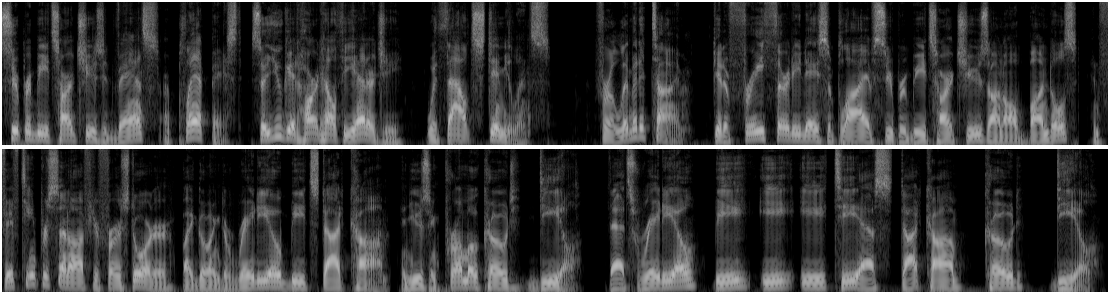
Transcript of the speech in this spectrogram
SuperBeets Heart Chews Advance are plant based, so you get heart healthy energy without stimulants. For a limited time, get a free 30 day supply of SuperBeets Heart Chews on all bundles and 15% off your first order by going to radiobeets.com and using promo code DEAL. That's radio, B E E T S dot com, code DEAL.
